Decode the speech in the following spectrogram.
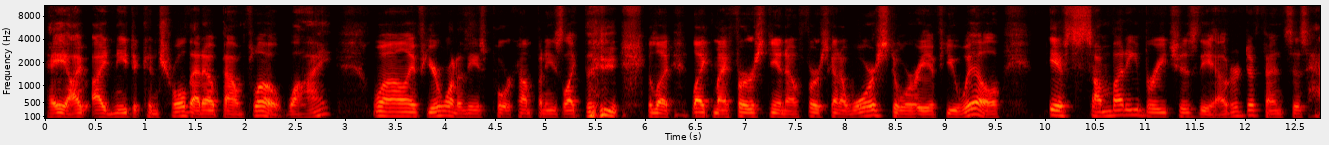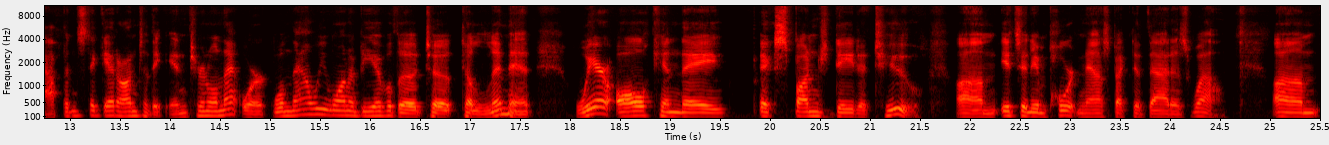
hey, I, I need to control that outbound flow. Why? Well, if you're one of these poor companies like the like like my first, you know, first kind of war story, if you will, if somebody breaches the outer defenses happens to get onto the internal network well now we want to be able to to to limit where all can they expunge data to. Um, it's an important aspect of that as well. Um,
